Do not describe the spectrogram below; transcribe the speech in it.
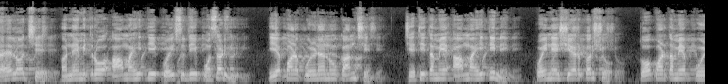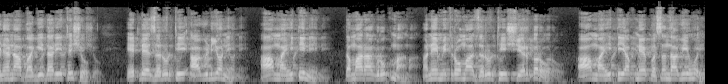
રહેલો છે. અને મિત્રો, આ માહિતી કોઈ સુધી પહોંચાડવી એ પણ પૂર્ણનું કામ છે. જેથી તમે આ માહિતીને કોઈને શેર કરશો, તો પણ તમે પુણ્યના ભાગીદારી થશો. એટલે જરૂરથી આ વિડીયોને, આ માહિતીને તમારા ગ્રુપમાં અને મિત્રોમાં જરૂરથી શેર કરો. આ માહિતી આપને પસંદ આવી હોય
